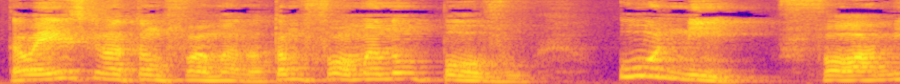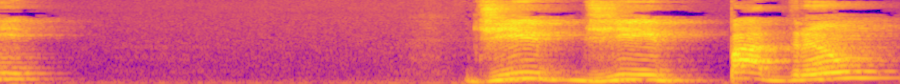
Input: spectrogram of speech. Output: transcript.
Então é isso que nós estamos formando. Nós estamos formando um povo uniforme de, de padrão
